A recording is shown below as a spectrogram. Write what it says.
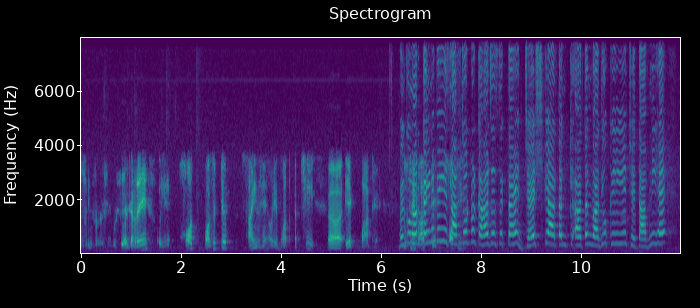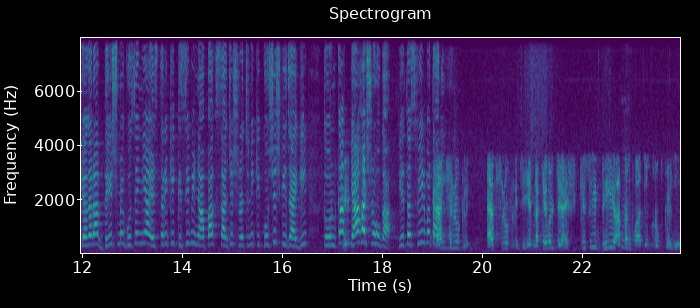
उस इन्फॉर्मेशन को शेयर कर रहे हैं और ये बहुत पॉजिटिव साइन है और ये बहुत अच्छी एक बात है। बिल्कुल और कहीं ना कहीं साफ़ तौर पर कहा जा सकता है जैश के आतंक आतंकवादियों के लिए चेतावनी है कि अगर आप देश में घुसेंगे या इस तरह की किसी भी नापाक साजिश रचने की कोशिश की जाएगी तो उनका क्या हश्र होगा? ये तस्वीर बता रही है। एब्सोल्युटली जी ये न केवल जैश किसी भी आतंकवादी ग्रुप के लिए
